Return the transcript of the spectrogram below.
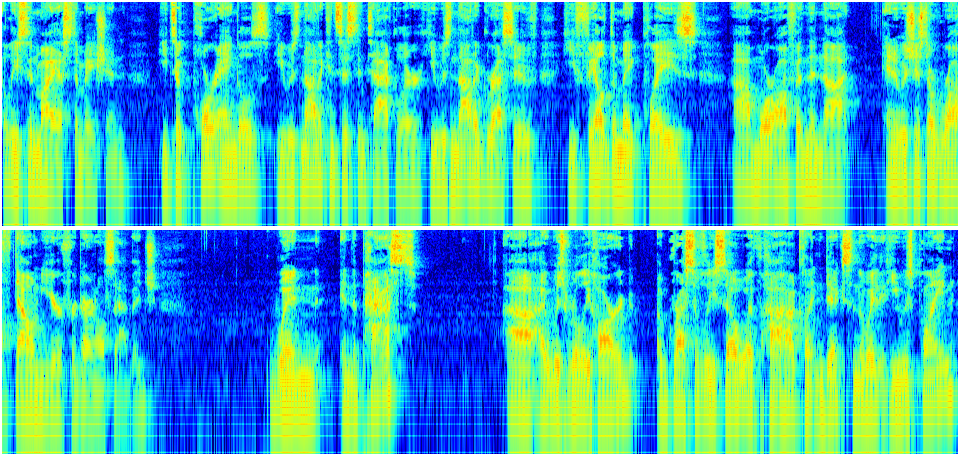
at least in my estimation. He took poor angles. He was not a consistent tackler. He was not aggressive. He failed to make plays uh, more often than not. And it was just a rough down year for Darnell Savage. When in the past, uh, I was really hard, aggressively so, with Ha Ha Clinton-Dix and the way that he was playing.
